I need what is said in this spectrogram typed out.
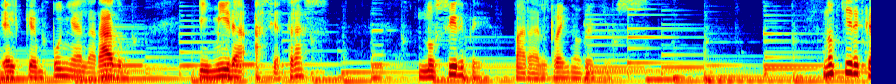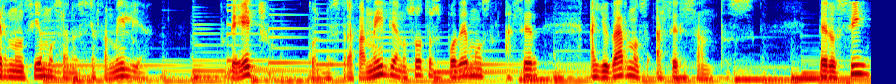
el que empuña el arado y mira hacia atrás, no sirve para el reino de Dios. No quiere que renunciemos a nuestra familia. De hecho, con nuestra familia nosotros podemos hacer ayudarnos a ser santos. Pero sí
